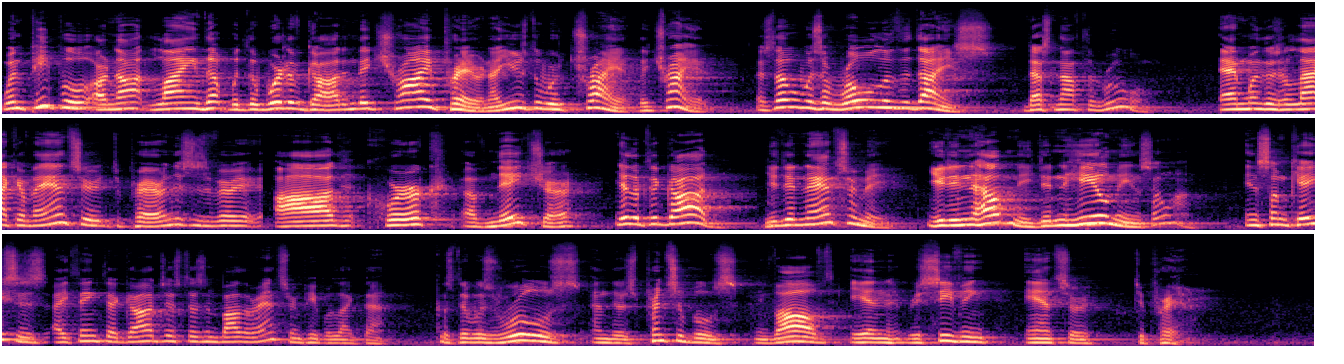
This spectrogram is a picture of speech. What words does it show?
When people are not lined up with the Word of God and they try prayer, and I use the word try it, they try it, as though it was a roll of the dice. That's not the rule. And when there's a lack of answer to prayer, and this is a very odd quirk of nature, you look to God. You didn't answer me. You didn't help me, didn't heal me, and so on. In some cases, I think that God just doesn't bother answering people like that because there was rules and there's principles involved in receiving answer to prayer.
